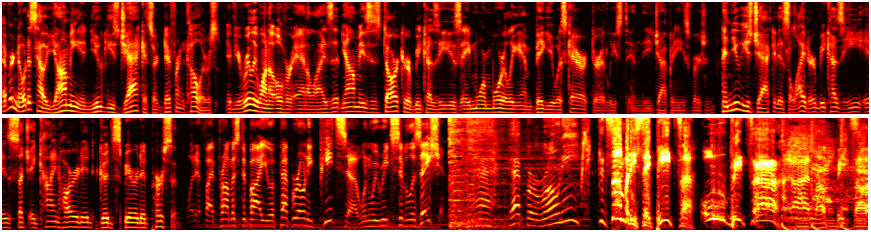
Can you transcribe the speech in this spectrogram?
Ever notice how Yami and Yugi's jackets are different colors? If you really want to overanalyze it, Yami's is darker because he is a more morally ambiguous character, at least in the Japanese version. And Yugi's jacket is lighter because he is such a kind hearted, good spirited person. What if I promise to buy you a pepperoni pizza when we reach civilization? Ah, pepperoni? Did somebody say pizza? Oh, pizza! I love pizza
